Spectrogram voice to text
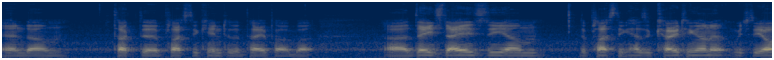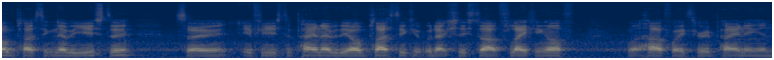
and um, tuck the plastic into the paper. But uh, these days the, um, the plastic has a coating on it, which the old plastic never used to. So if you used to paint over the old plastic, it would actually start flaking off halfway through painting and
